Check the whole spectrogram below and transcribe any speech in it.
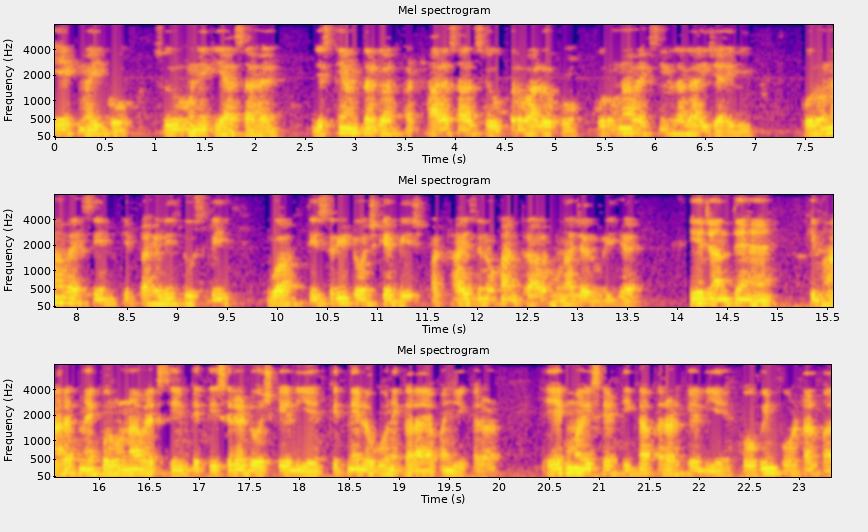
एक मई को शुरू होने की आशा है। जिसके अंतर्गत 18 साल से ऊपर वालों को कोरोना वैक्सीन लगाई जाएगी। कोरोना वैक्सीन की पहली, दूसरी व तीसरी डोज के बीच 28 दिनों का अंतराल होना ज़रूरी है। ये जानते हैं कि भारत में कोरोना वैक्सीन के तीसरे डोज के लिए कितने लोगों ने कराया पंजीकरण। एक मई से टीकाकरण के लिए कोविन पोर्टल पर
